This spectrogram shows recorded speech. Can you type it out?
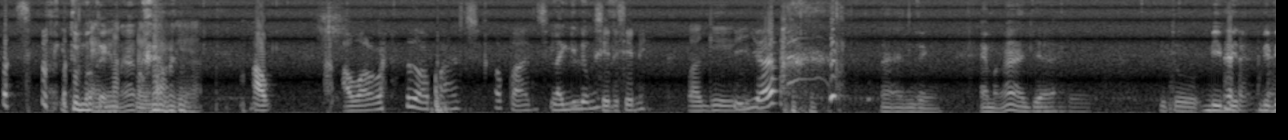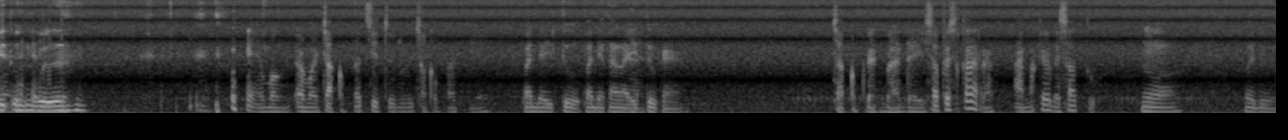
itu mah kayak enak enak. memang ya Aw- awalnya lu apaan sih apaan sih? Lagi dong. sini sini. Lagi. Iya. Anjing. Emang aja. Itu bibit bibit unggul. Emang emang cakep banget sih itu dulu cakep banget ya pada itu pada kala Ya. itu kan. Cakep dan badai. Sampai sekarang anaknya udah satu. Oh waduh.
